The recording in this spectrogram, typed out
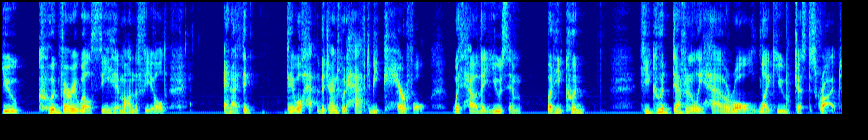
you could very well see him on the field. And I think they will ha- the Giants would have to be careful with how they use him, but he could he could definitely have a role like you just described.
